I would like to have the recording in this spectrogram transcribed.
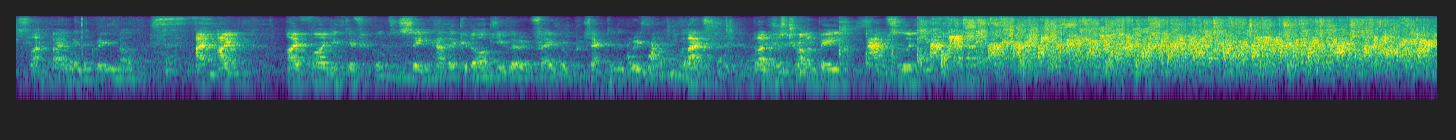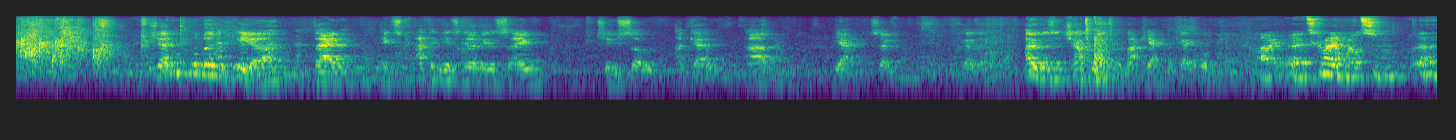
slap bang in the Greenbelt, I, I, I find it difficult to see how they could argue they're in favour of protecting the Greenbelt. But that's, but I'm just trying to be absolutely fair. Gentleman here, then it's, I think it's going to be the same twosome again. Um, yeah, so, oh, there's a chap right at the back, yeah, okay, cool. Hi, uh, it's Graham Wilson, uh,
